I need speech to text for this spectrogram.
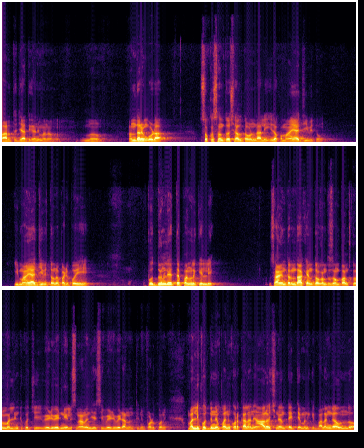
భారత జాతి కానీ మన అందరం కూడా సుఖ సంతోషాలతో ఉండాలి. ఇది ఒక మాయా జీవితం. ఈ మాయా జీవితంలో పడిపోయి పొద్దున్న లేస్తే పనులకి వెళ్ళి సాయంత్రం దాకా ఎంతో కొంత సంపాదించుకొని మళ్ళీ ఇంటికి వచ్చి వేడివేడి నీళ్ళు స్నానం చేసి వేడివేడి అన్నం తిని పడుకొని మళ్ళీ పొద్దున్నే పని కొరకాలనే ఆలోచన ఎంతైతే మనకి బలంగా ఉందో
